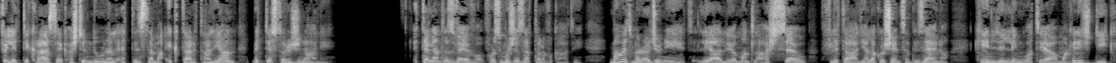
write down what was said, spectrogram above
Filli ttik rasek għax tinduna li qed tinstema' iktar Taljan mit-test oriġinali. It-Taljan ta' Svevo, forsi mhux eżatt tal-avukati, imma wieħed mir-raġunijiet li għalihom ma ntlaqax sew fl-Italja la coscienza di Zeno kien li l-lingwa tiegħu ma kienx dik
